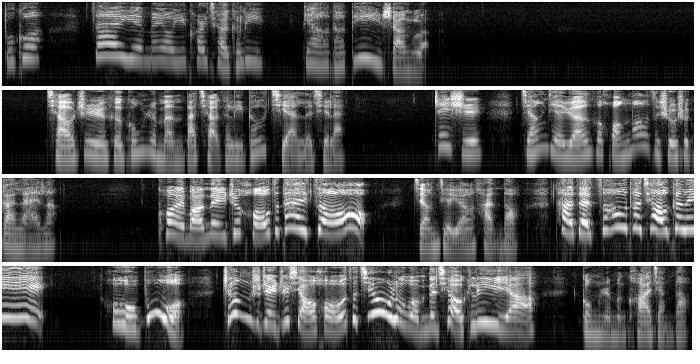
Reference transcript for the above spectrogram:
不过再也没有一块巧克力掉到地上了。乔治和工人们把巧克力都捡了起来。这时，讲解员和黄帽子叔叔赶来了。“快把那只猴子带走！”讲解员喊道，“他在糟蹋巧克力。”“哦不，正是这只小猴子救了我们的巧克力呀！”工人们夸奖道。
